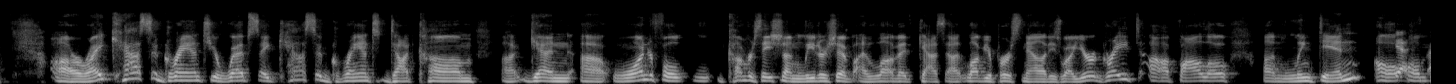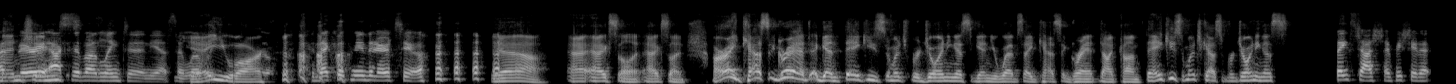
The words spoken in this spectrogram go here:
All right. Cassa Grant, your website, cassagrant.com. Uh, again, uh, wonderful conversation on leadership. I love it, Cassa. I love your personality as well. You're a great uh, follow on LinkedIn. All, yes, all I'm very active on LinkedIn. Yes, I love Yeah, you are. Connect with me there too. yeah. Excellent. Excellent. All right. Cassa Grant, again, thank you so much for joining us. Again, your website, cassagrant.com. Thank you so much, Cassa, for joining us. Thanks, Josh. I appreciate it.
